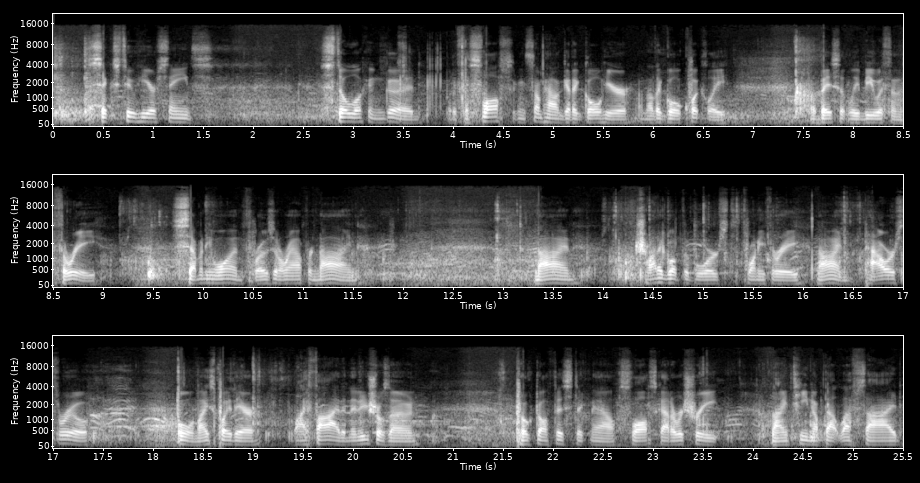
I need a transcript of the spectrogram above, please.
6-2 here, Saints. Still looking good, but if the Sloths can somehow get a goal here, another goal quickly, they'll basically be within three. 71 throws it around for nine. Nine. Try to go up the boards to 23. Nine powers through. Oh, nice play there by five in the neutral zone. Poked off his stick now. Sloth's got to retreat. 19 up that left side.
